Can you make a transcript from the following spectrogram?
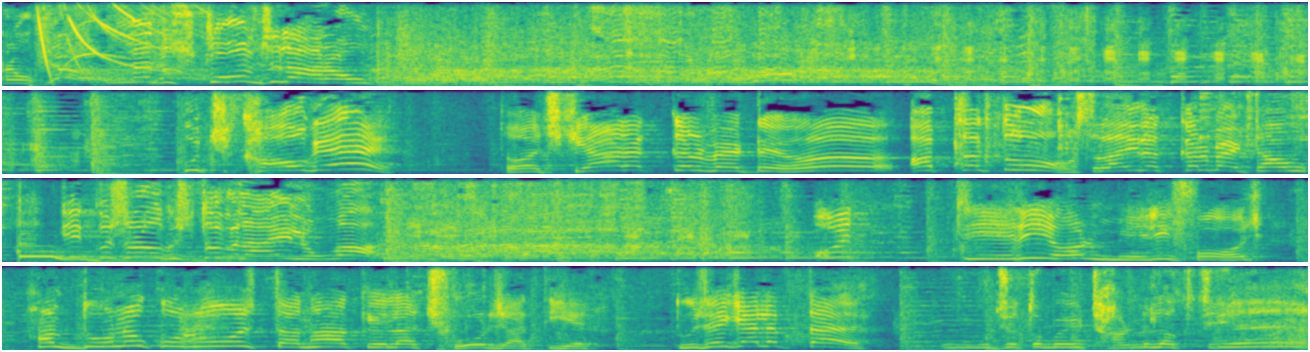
रहा हूँ। मैं तो स्टोव जला रहा हूँ। कुछ खाओगे? तो आज क्या रख कर बैठे हो? अब तक तो हौसला ही रख कर बैठा हूँ कि कुछ ना कुछ तो बना ही लूँगा। तेरी और मेरी फौज, हम दोनों को रोज तनहा अकेला छोड़ जाती है। तुझे क्या लगता है? मुझे तो बड़ी ठंड लगती है।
